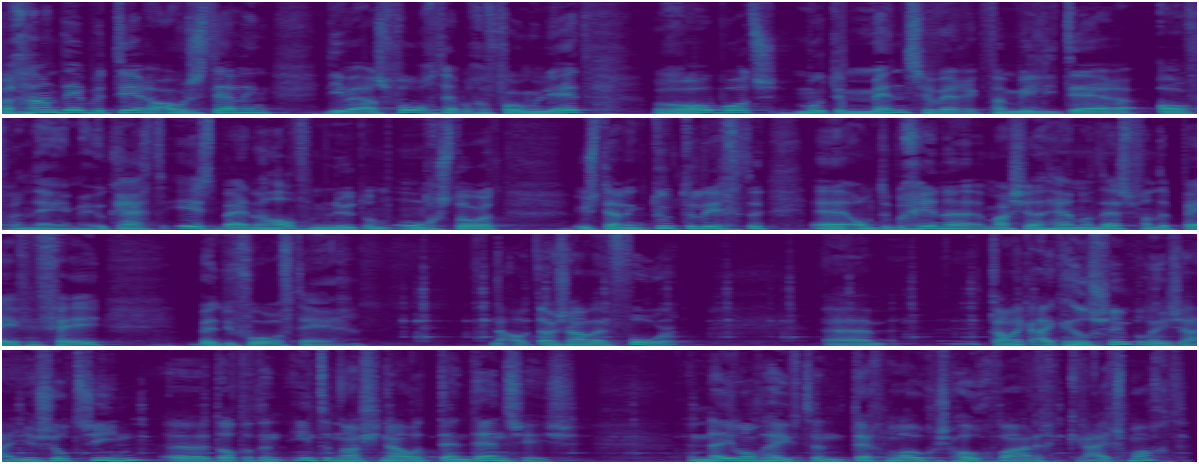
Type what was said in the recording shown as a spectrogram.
We gaan debatteren over de stelling die wij als volgt hebben geformuleerd. Robots moeten mensenwerk van militairen overnemen. U krijgt eerst bijna een halve minuut om ongestoord uw stelling toe te lichten. Eh, om te beginnen, Marcel Hernandez van de PVV. Bent u voor of tegen? Nou, daar zijn wij voor. Uh, kan ik eigenlijk heel simpel in zijn. Je zult zien uh, dat het een internationale tendens is. Nederland heeft een technologisch hoogwaardige krijgsmacht.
